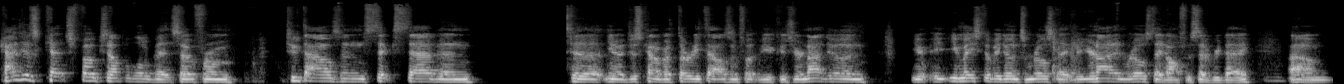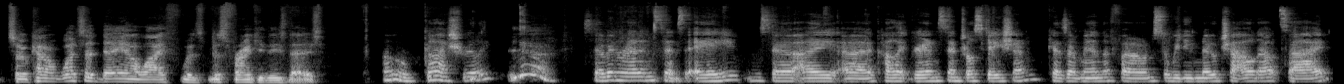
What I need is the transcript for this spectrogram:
kind of just catch folks up a little bit. So from 2006, seven to, you know, just kind of a 30,000 foot view, because you're not doing, you you may still be doing some real estate, but you're not in real estate office every day. Mm-hmm. Um, so kind of what's a day in a life with Miss Frankie these days? Oh gosh, really? Yeah. So I've been running since eight. And so I uh, call it Grand Central Station because I'm in the phone. So we do no child outside.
